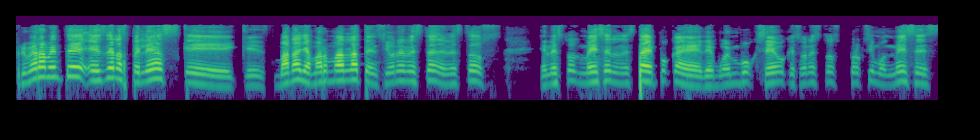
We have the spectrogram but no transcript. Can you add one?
primeramente es de las peleas que, van a llamar más la atención en, este, en, estos, en estos meses, en esta época de, buen boxeo, que son estos próximos meses.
